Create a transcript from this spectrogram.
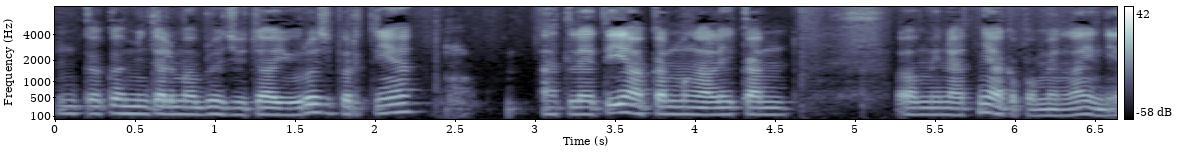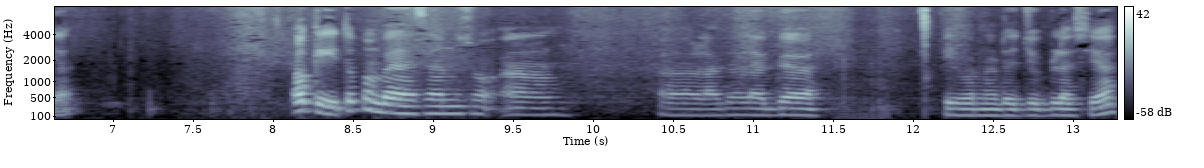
kekeh minta 15 juta euro sepertinya Atleti akan mengalihkan e, minatnya ke pemain lain ya. Oke, itu pembahasan soal e, laga-laga di Warna 17 ya.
